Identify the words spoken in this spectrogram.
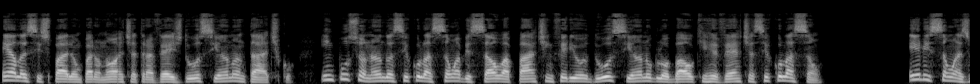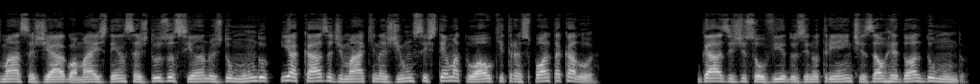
elas se espalham para o norte através do Oceano Antártico, impulsionando a circulação abissal à parte inferior do Oceano Global que reverte a circulação. Eles são as massas de água mais densas dos oceanos do mundo e a casa de máquinas de um sistema atual que transporta calor, gases dissolvidos e nutrientes ao redor do mundo.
